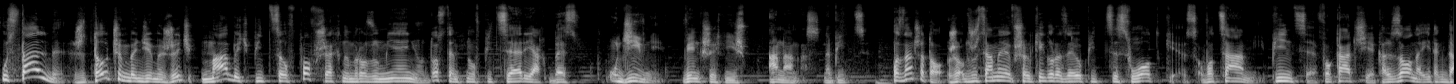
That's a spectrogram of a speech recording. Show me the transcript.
Ustalmy, że to, czym będziemy żyć, ma być pizzą w powszechnym rozumieniu, dostępną w pizzeriach bez udziwnień, większych niż ananas na pizzy. Oznacza to, że odrzucamy wszelkiego rodzaju pizzy słodkie z owocami, pince, focaccie, calzone itd.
